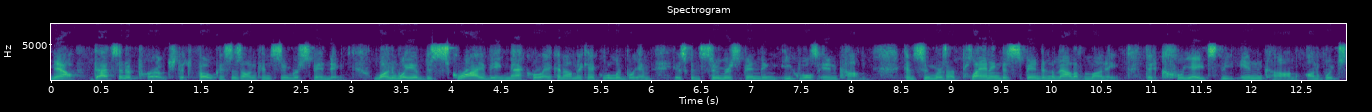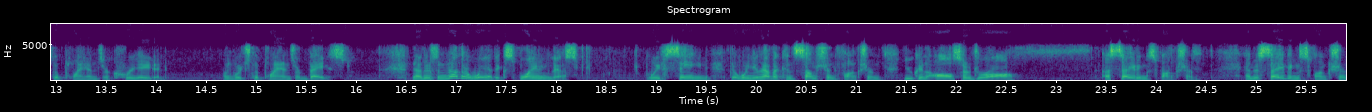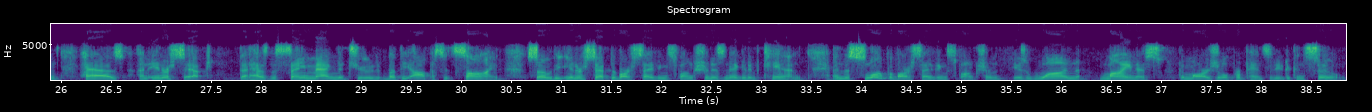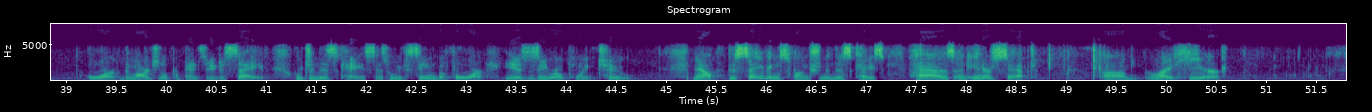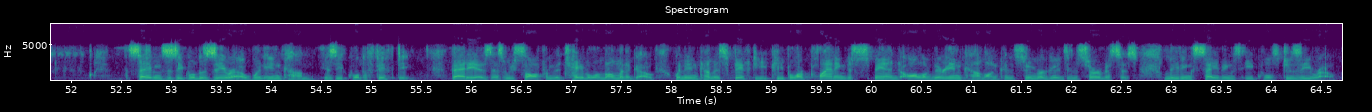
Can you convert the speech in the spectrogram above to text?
Now, that's an approach that focuses on consumer spending. One way of describing macroeconomic equilibrium is consumer spending equals income. Consumers are planning to spend an amount of money that creates the income on which the plans are created, on which the plans are based. Now, there's another way of explaining this. We've seen that when you have a consumption function, you can also draw a savings function. And the savings function has an intercept that has the same magnitude but the opposite sign. So the intercept of our savings function is negative 10, and the slope of our savings function is 1 minus the marginal propensity to consume or the marginal propensity to save, which in this case, as we've seen before, is 0.2. Now, the savings function in this case has an intercept um, right here. Savings is equal to 0 when income is equal to 50. That is, as we saw from the table a moment ago, when income is 50, people are planning to spend all of their income on consumer goods and services, leaving savings equals to zero.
